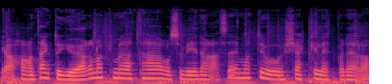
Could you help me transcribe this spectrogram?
Ja, har han tenkt å gjøre noe med dette her, osv. Så, videre. så jeg måtte jo sjekke litt på det, da.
